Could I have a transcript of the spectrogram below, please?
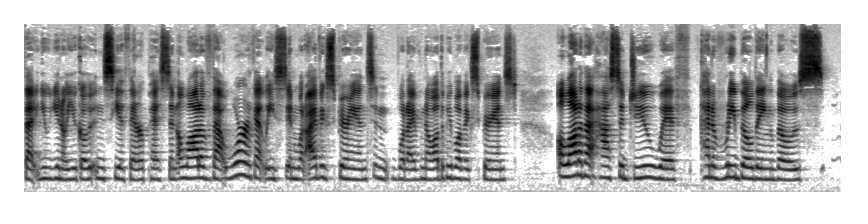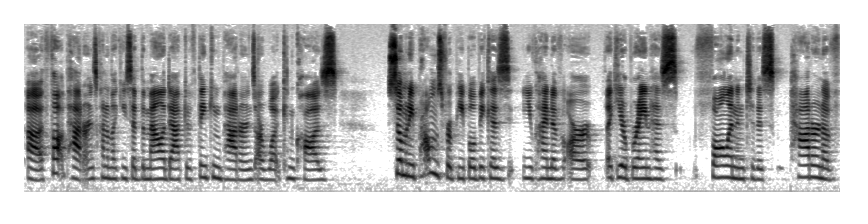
that you you know you go and see a therapist. And a lot of that work at least in what i've experienced and what i know other people have experienced a lot of that has to do with kind of rebuilding those uh, thought patterns. Kind of like you said the maladaptive thinking patterns are what can cause so many problems for people because you kind of are like your brain has fallen into this pattern of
